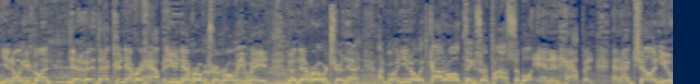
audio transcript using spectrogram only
You know, you're going that could never happen. You never overturn Roe v. Wade. You'll never overturn that. I'm going. You know, with God, all things are possible, and it happened. And I'm telling you,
